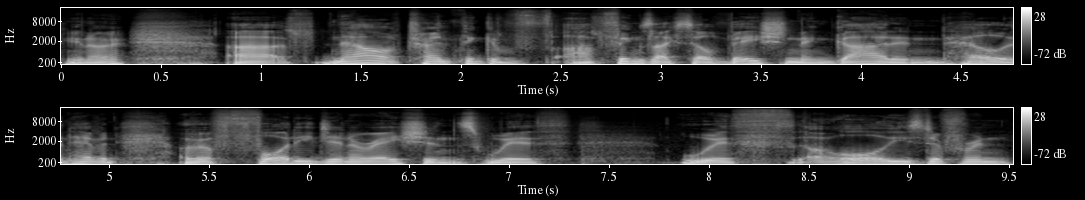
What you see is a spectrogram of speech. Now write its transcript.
you know? Uh, now try and think of uh, things like salvation and God and hell and heaven over 40 generations with with all these different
